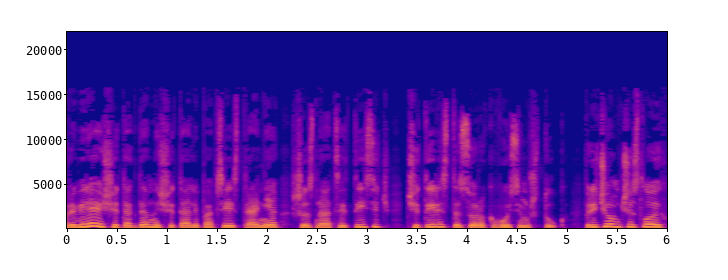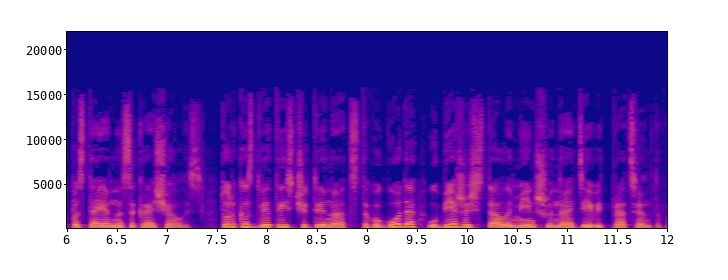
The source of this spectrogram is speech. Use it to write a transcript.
Проверяющие тогда насчитали по всей стране 16 448 штук. Причем число их постоянно сокращалось. Только с 2013 года убежищ стало меньше на 9%.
